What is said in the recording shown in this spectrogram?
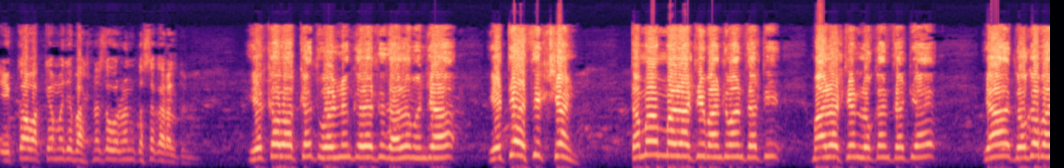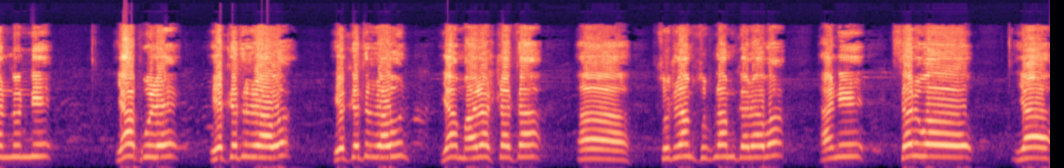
एका वाक्यामध्ये भाषणाचं वर्णन कसं कराल तुम्ही? एका वाक्यात वर्णन करायचं झालं म्हणजे हा ऐतिहासिक क्षण. तमाम मराठी बांधवांसाठी महाराष्ट्रीयन लोकांसाठी आहे. या दोघं बांधूंनी यापुढे एकत्र राहावं एकत्र राहून या महाराष्ट्राचा सुजलाम सुफलाम करावा आणि सर्व या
